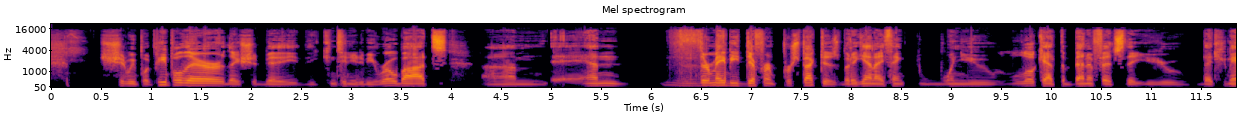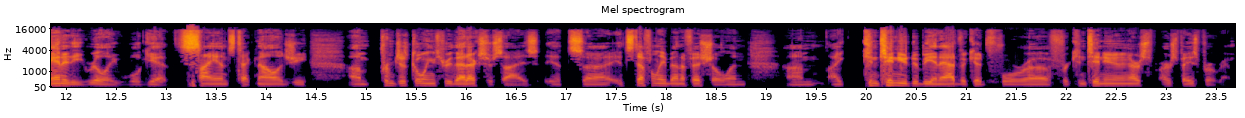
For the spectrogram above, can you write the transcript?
should we put people there? They should be continue to be robots, um, and there may be different perspectives but again i think when you look at the benefits that you that humanity really will get science technology um, from just going through that exercise it's uh, it's definitely beneficial and um, i continue to be an advocate for uh, for continuing our, our space program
